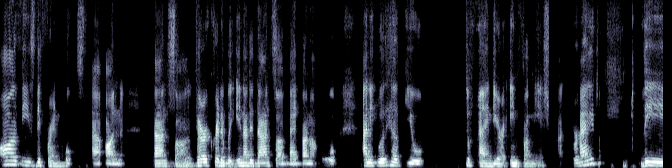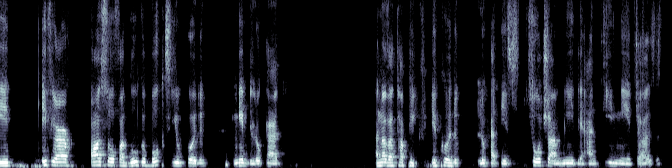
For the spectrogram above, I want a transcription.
all these different books uh, on dancehall, very credibly in the dancehall by Donna Hope, and it will help you to find your information, right? The if you're also for Google Books, you could maybe look at another topic. You could look at this social media and teenagers.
